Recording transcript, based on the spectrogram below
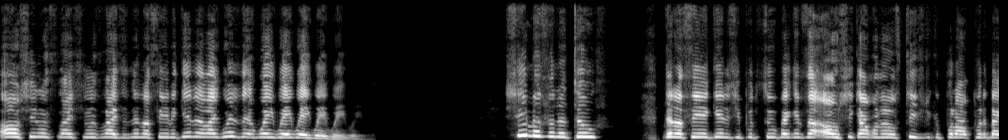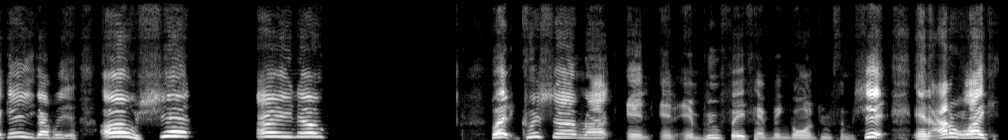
oh, she looks nice, she looks nice. And then I see it again, and I'm like, where's that? Wait, wait, wait, wait, wait, wait, wait. She missing a tooth. Then I see again, and she put the tooth back inside. Oh, she got one of those teeth you can pull out, put it back in. You got, eh, oh shit, I ain't know. But Chrisean Rock and, and, and Blueface have been going through some shit, and I don't like it.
